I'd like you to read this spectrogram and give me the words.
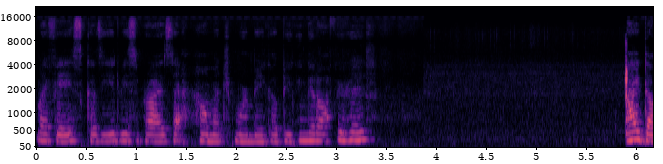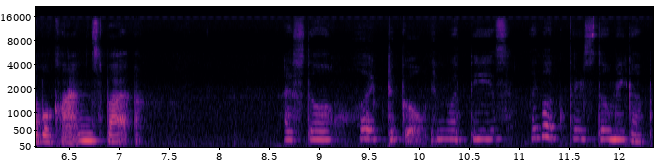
my face because you'd be surprised at how much more makeup you can get off your face. I double cleanse, but I still like to go in with these. Like, look, there's still makeup.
